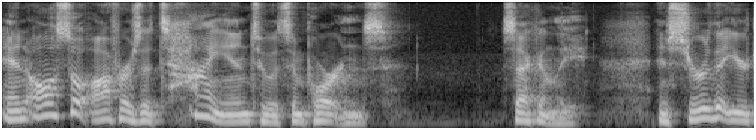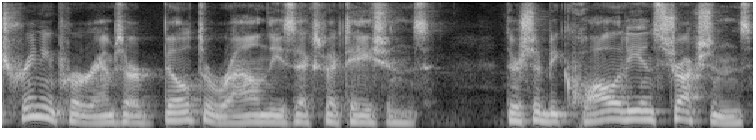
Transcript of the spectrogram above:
and also offers a tie in to its importance. Secondly, ensure that your training programs are built around these expectations. There should be quality instructions,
